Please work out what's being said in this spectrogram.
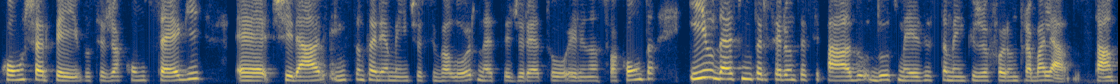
com o SharePay, você já consegue é, tirar instantaneamente esse valor, né, ter direto ele na sua conta, e o 13 terceiro antecipado dos meses também que já foram trabalhados, tá?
